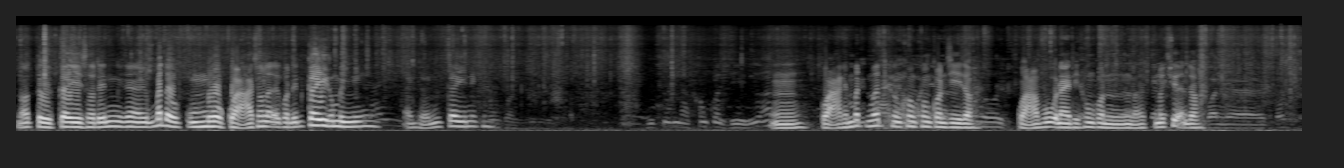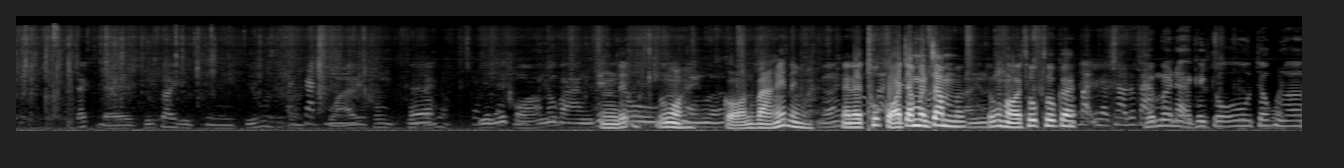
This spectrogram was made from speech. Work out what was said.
nó từ cây cho đến ờ, bắt đầu mùa quả xong lại còn đến cây của mình nữa ảnh hưởng đến cây nữa cơ. ừ. quả thì mất mất, không không không còn gì rồi quả vụ này thì không còn nói chuyện rồi ờ, cứu cây thì ừ, cứu quả thì không không cái Ừ, đấy, đúng rồi. này cỏ vàng hết này mà. Đấy. này là thuốc cỏ trăm phần trăm đúng rồi thuốc thuốc ờ, Thế mới lại cái chỗ chốc nó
